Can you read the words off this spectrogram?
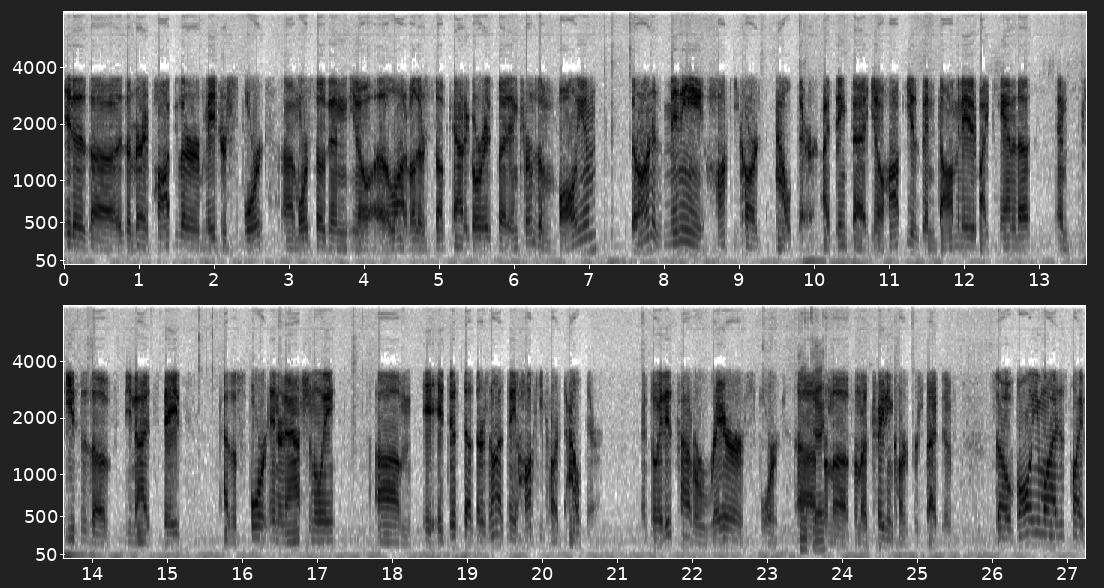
it is a is a very popular major sport, uh, more so than you know a lot of other subcategories. But in terms of volume, there aren't as many hockey cards out there. I think that you know hockey has been dominated by Canada and pieces of the United States as a sport internationally. Um, it, it just does. There's not as many hockey cards out there, and so it is kind of a rare sport uh, Okay. from a from a trading card perspective. So volume wise, it's probably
